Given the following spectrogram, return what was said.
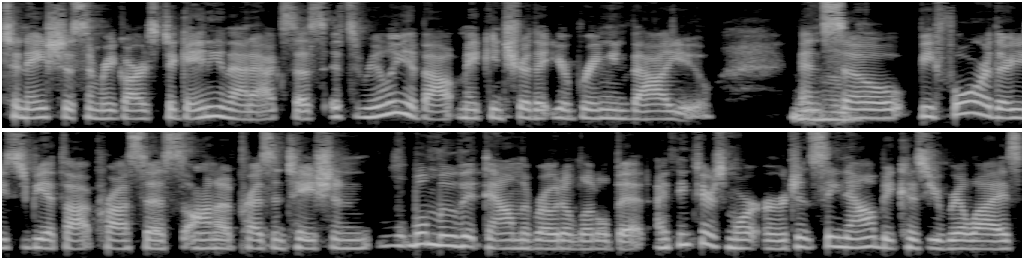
tenacious in regards to gaining that access. It's really about making sure that you're bringing value. Mm-hmm. And so before there used to be a thought process on a presentation, we'll move it down the road a little bit. I think there's more urgency now because you realize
